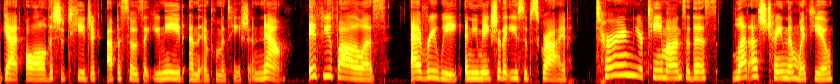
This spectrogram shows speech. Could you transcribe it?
get all the strategic episodes that you need and the implementation. Now, if you follow us every week and you make sure that you subscribe, turn your team onto this. Let us train them with you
